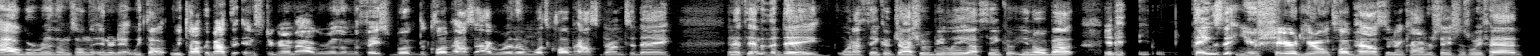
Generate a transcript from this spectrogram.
algorithms on the internet. We thought we talk about the instagram algorithm the facebook the clubhouse algorithm what's clubhouse done today? And at the end of the day when i think of joshua b. Lee i think you know about it things that you've shared here on clubhouse and in conversations we've had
